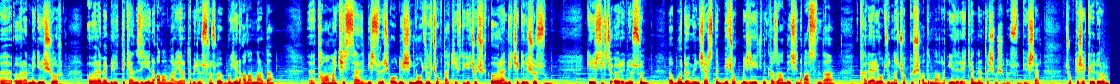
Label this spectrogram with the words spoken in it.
e, öğrenme gelişiyor. Öğrenme birlikte kendinize yeni alanlar yaratabiliyorsunuz ve bu yeni alanlarda e, tamamen kişisel bir süreç olduğu için yolculuk çok daha keyifli geçiyor. Çünkü öğrendikçe gelişiyorsun, geliştikçe öğreniyorsun. E, bu döngünün içerisinde birçok beceri yetkinlik kazandığın için aslında kariyer yolculuğunda çok güçlü adımlarla ileriye kendini taşımış oluyorsun gençler. Çok teşekkür ediyorum.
